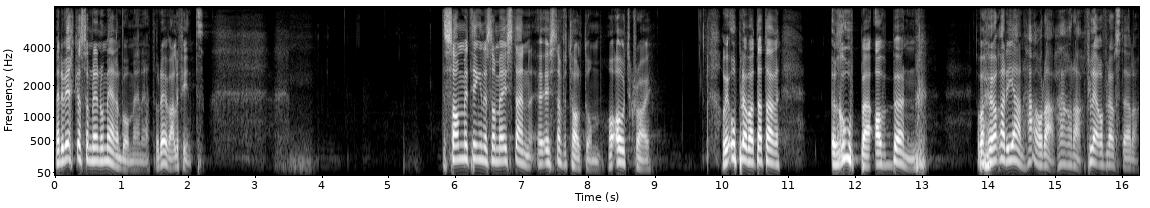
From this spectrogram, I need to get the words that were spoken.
Men det virker som det er noe mer enn vår menighet, og det er veldig fint. Det samme tingene som Øystein, Øystein fortalte om, og Outcry. Og Vi opplever at dette ropet av bønn Jeg bare hører det igjen her og der, her og der, flere og flere steder.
